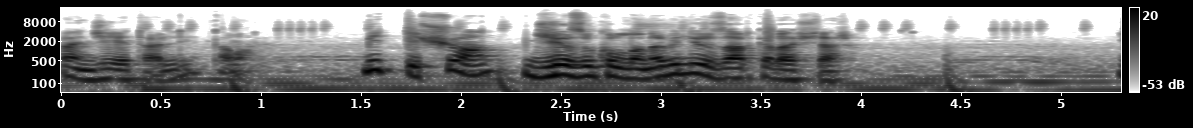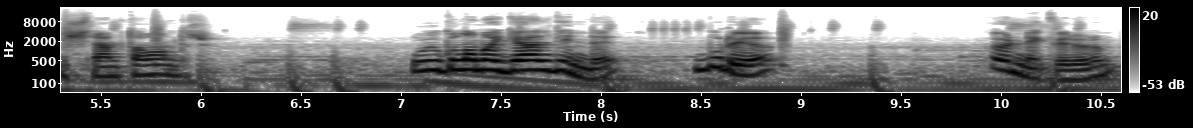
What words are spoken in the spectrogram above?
Bence yeterli. Tamam. Bitti. Şu an cihazı kullanabiliriz arkadaşlar. İşlem tamamdır. Uygulama geldiğinde buraya örnek veriyorum.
